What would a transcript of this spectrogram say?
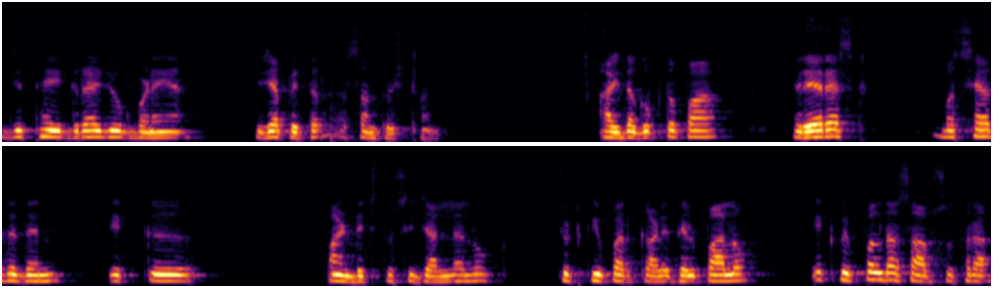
ਜਿੱਥੇ ਗ੍ਰਹਿ ਯੋਗ ਬਣੇ ਆ ਜਾਂ ਪਿਤਰ ਅਸੰਤੁਸ਼ਟ ਹਨ। ਅੱਜ ਦਾ ਗੁਪਤ ਉਪਾਅ ਰੇਅਰੈਸਟ ਮੱਸਿਆ ਦੇ ਦਿਨ ਇੱਕ ਭਾਂਡੇ 'ਚ ਤੁਸੀਂ ਜਲ ਲੈ ਲਓ, ਚੁਟਕੀ ਭਰ ਕਾਲੇ ਤਿਲ ਪਾ ਲਓ, ਇੱਕ ਪਿੱਪਲ ਦਾ ਸਾਫ਼ ਸੁਥਰਾ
